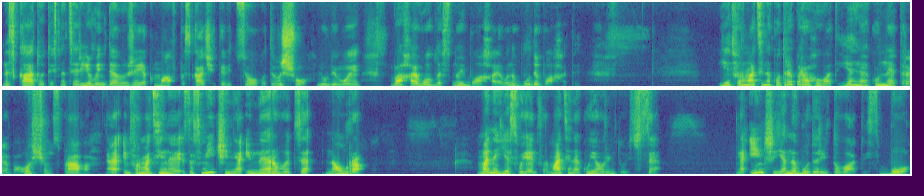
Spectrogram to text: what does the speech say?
Не скатуйтесь на цей рівень, де ви вже як мавпи скачете від цього. Ти ви що, любі мої? Бахає в область, ну і бахає, воно буде бахати. Є інформація, на яку треба реагувати, є на яку не треба. Ось чому справа. А інформаційне засмічення і нерви це на ура. У мене є своя інформація, на яку я орієнтуюсь. Все. На інше я не буду орієнтуватись, бо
